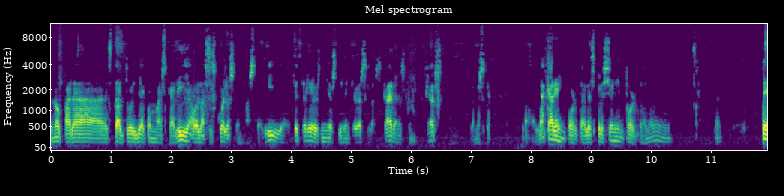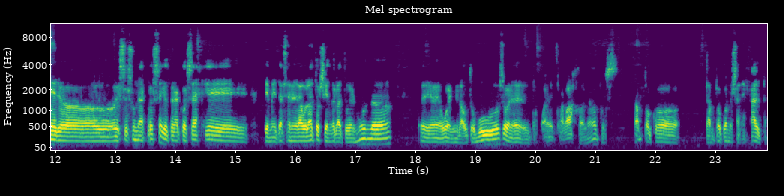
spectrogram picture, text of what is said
no para estar todo el día con mascarilla o las escuelas con mascarilla, etcétera. Los niños tienen que verse las caras, comunicarse. La, la, cara importa, la expresión importa, ¿no? Pero eso es una cosa y otra cosa es que te metas en el aula tosiéndola a todo el mundo, eh, o en el autobús, o en el, en el trabajo, ¿no? Pues tampoco, tampoco nos hace falta,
